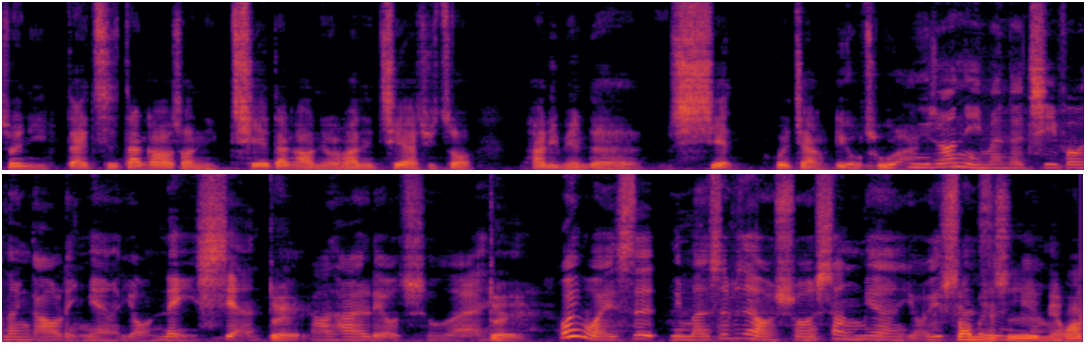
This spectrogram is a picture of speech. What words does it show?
所以你来吃蛋糕的时候，你切蛋糕，你会发现切下去之后，它里面的馅会这样流出来。你说你们的戚风蛋糕里面有内馅，对，然后它会流出来，对。我以为是你们是不是有说上面有一上面是棉花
